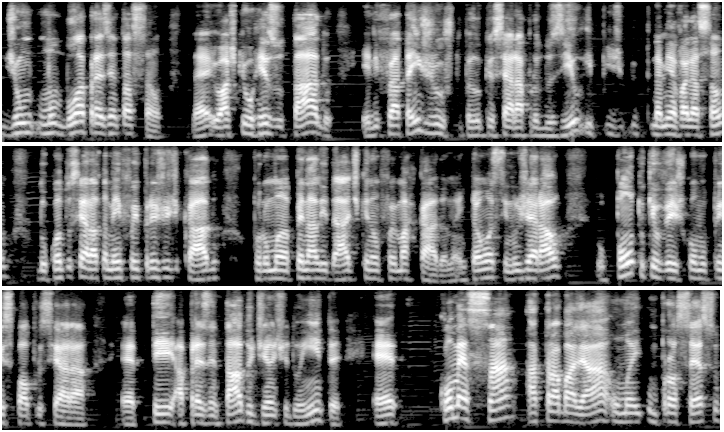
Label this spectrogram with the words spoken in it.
de um, uma boa apresentação. Né? Eu acho que o resultado ele foi até injusto pelo que o Ceará produziu e, na minha avaliação, do quanto o Ceará também foi prejudicado por uma penalidade que não foi marcada. Né? Então, assim, no geral, o ponto que eu vejo como principal para o Ceará é ter apresentado diante do Inter é começar a trabalhar uma, um processo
